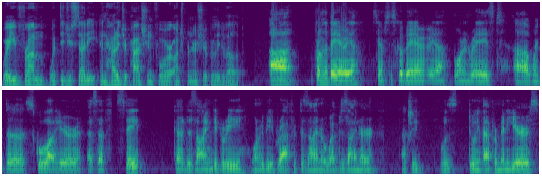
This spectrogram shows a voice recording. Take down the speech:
Where are you from? What did you study? And how did your passion for entrepreneurship really develop? Uh, from the Bay Area, San Francisco Bay Area, born and raised. Uh, went to school out here, SF State. Got a design degree. Wanted to be a graphic designer, web designer. Actually, was doing that for many years.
